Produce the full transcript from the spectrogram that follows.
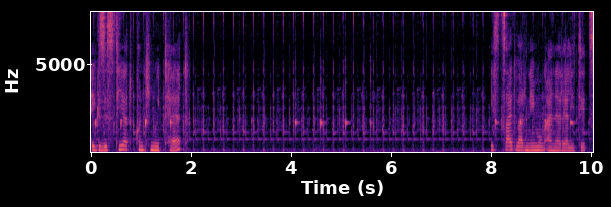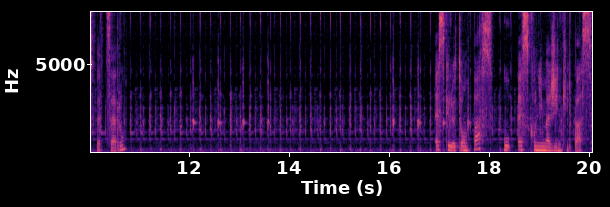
Existiert Kontinuität? Ist Zeitwahrnehmung eine Realitätsverzerrung? Est-ce que le temps passe ou est-ce qu'on imagine qu'il passe?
